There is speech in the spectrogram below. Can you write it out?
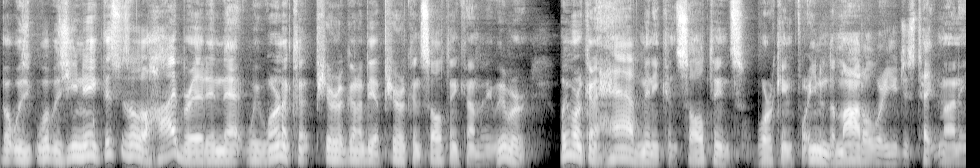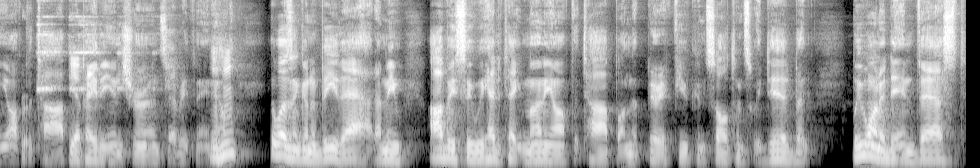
but was what was unique. This was a little hybrid in that we weren't a pure going to be a pure consulting company. We were we weren't going to have many consultants working for you know the model where you just take money off the top, Yep. pay the insurance, everything. Mhm. It wasn't going to be that. I mean, obviously we had to take money off the top on the very few consultants we did, but we wanted to invest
